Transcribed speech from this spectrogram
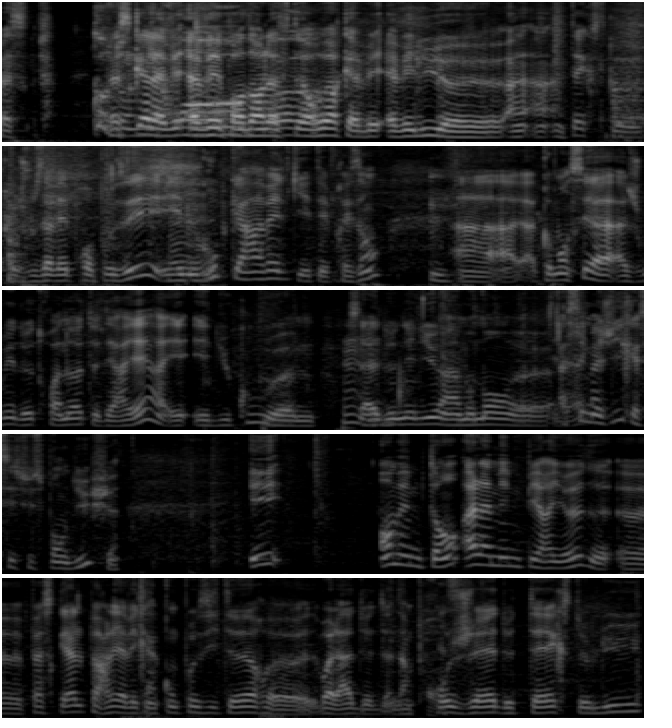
Pascal avait, pendant l'Afterwork avait, avait lu euh, un, texte que, que je vous avais proposé et Mhm. le groupe Caravelle qui était présent A, commencé à, à jouer deux trois notes derrière et, et du coup euh, ça a Mhm. donné lieu à un moment euh, C'est assez magique, assez suspendu et en même temps, à la même période, euh, Pascal parlait avec un compositeur voilà, d'un projet de texte lu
